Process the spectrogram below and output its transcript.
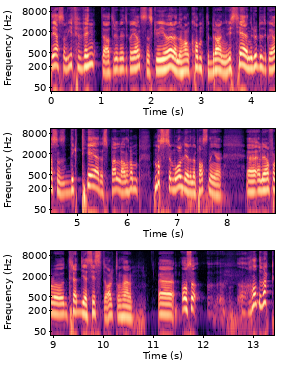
det som vi forventa at Ruben Nygaard Jensen skulle gjøre når han kom til Brann. Vi ser en Ruben Nygaard Jensen som dikterer spillet. Han har masse målgivende pasninger. Eh, eller iallfall tredje, siste og alt sånt her. Eh, og så hadde vært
